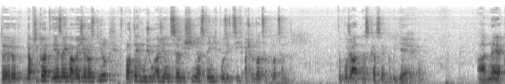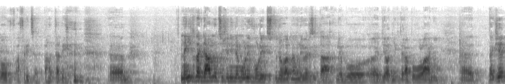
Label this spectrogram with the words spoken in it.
to je, například je zajímavé, že rozdíl v platech mužů a žen se liší na stejných pozicích až o 20%. To pořád dneska se jakoby děje. Jo? A ne jako v Africe, ale tady. Ehm, není to tak dávno, co ženy nemohly volit, studovat na univerzitách nebo eh, dělat některá povolání. Eh, takže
